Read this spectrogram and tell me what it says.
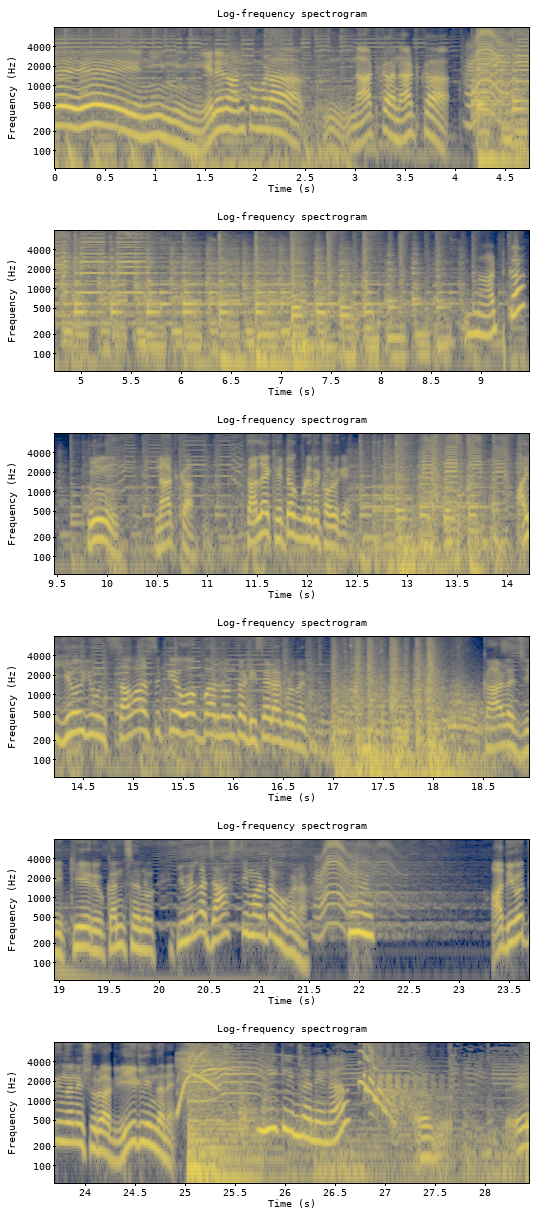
ಏ ಏ ನೀನ್ ನೀನ್ ಏನೇನೋ ಅನ್ಕೊಂಬೇಡ. ನಾಟಕ ನಾಟಕ. ನಾಟಕ? ಹ್ಮ್ ನಾಟಕ. ತಲೆ ಕೆಟ್ಟೋಗ್ಬಿಡ್ಬೇಕು ಅವಳಿಗೆ. ಅಯ್ಯೋ ಇವನ್ ಸವಾಸಕ್ಕೆ ಹೋಗ್ಬಾರ್ದು ಅಂತ ಡಿಸೈಡ್ ಆಗ್ಬಿಡ್ಬೇಕು. ಕಾಳಜಿ ಕೇರು ಕನ್ಸನು ಇವೆಲ್ಲ ಜಾಸ್ತಿ ಮಾಡ್ತಾ ಹೋಗೋಣ. ಅದಿವತ್ತಿಂದಾನೇ ಶುರು ಆಗ್ಲಿ ಈಗ್ಲಿಂದಾನೆ. ಏ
